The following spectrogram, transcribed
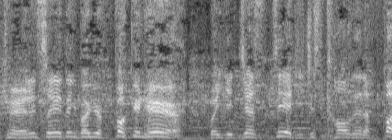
Okay, I didn't say anything about your fucking hair. But you just did. You just called it a fuck.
